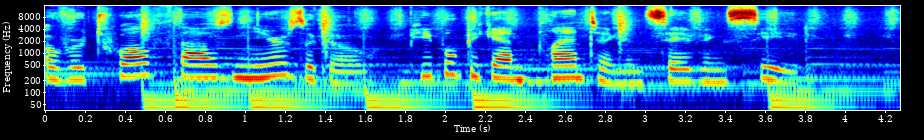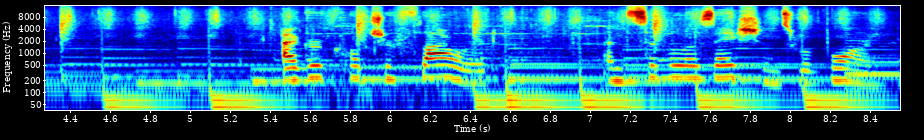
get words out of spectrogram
Over 12,000 years ago, people began planting and saving seed. Agriculture flowered, and civilizations were born.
